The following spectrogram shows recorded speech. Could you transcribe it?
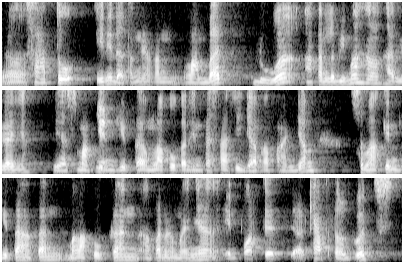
uh, satu ini datangnya akan lambat, dua akan lebih mahal harganya. Ya semakin yeah. kita melakukan investasi jangka panjang, semakin kita akan melakukan apa namanya imported eh, capital goods,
